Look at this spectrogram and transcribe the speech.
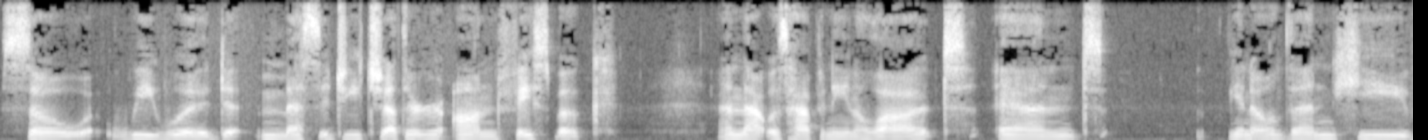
So we would message each other on Facebook, and that was happening a lot. And, you know, then he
